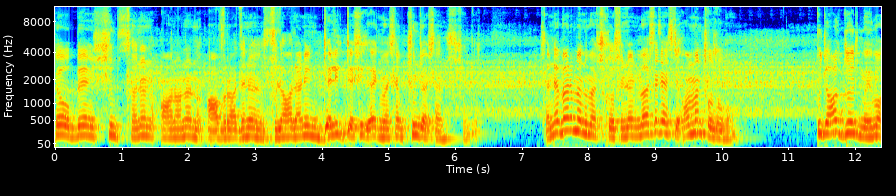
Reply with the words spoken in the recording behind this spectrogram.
Ya ben şimdi senin ananın, avradının, sülalenin delik deşik etmesem kimce sen suçundur? Sen ne benim önüme çıkıyorsun lan Mercedesli aman çocuğum. Bir daha görmeyeyim ha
